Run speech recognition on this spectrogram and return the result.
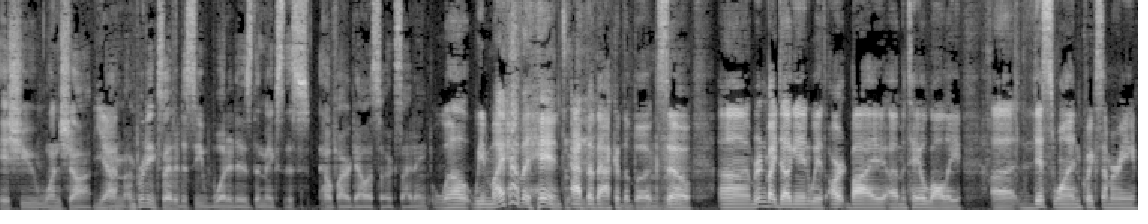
issue one shot. Yeah. I'm I'm pretty excited to see what it is that makes this Hellfire Gala so exciting. Well, we might have a hint at the back of the book. So, um, written by Duggan with art by uh, Matteo Lolli. Uh, this one, quick summary:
